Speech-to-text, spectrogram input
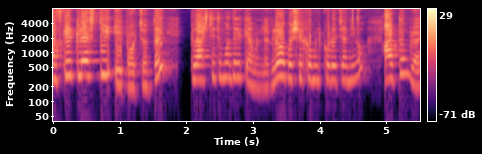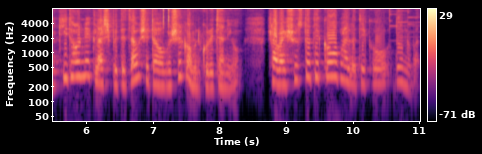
আজকের ক্লাসটি এই পর্যন্তই। ক্লাসটি তোমাদের কেমন লাগল অবশ্যই কমেন্ট করে জানিও। আর তোমরা কি ধরনের ক্লাস পেতে চাও সেটা অবশ্যই কমেন্ট করে জানিও। সবাই সুস্থ থেকো, ভালো থেকো, ধন্যবাদ।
